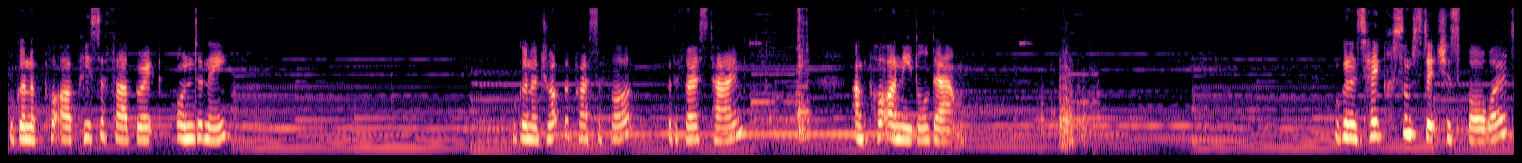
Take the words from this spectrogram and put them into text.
We're going to put our piece of fabric underneath. We're going to drop the presser foot for the first time and put our needle down. We're going to take some stitches forward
